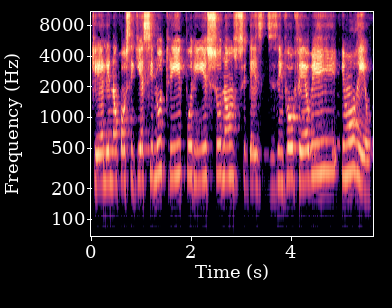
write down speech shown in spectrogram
Que ele não conseguia se nutrir, por isso não se desenvolveu e, e morreu.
